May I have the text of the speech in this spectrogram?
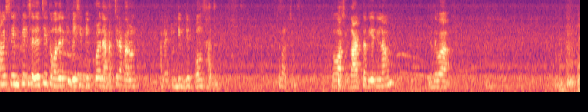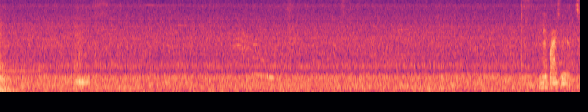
আমি সিম্পল সেজেছি, তোমাদেরকে বেশি ডিপ করে দেখাচ্ছি না, কারণ আমি একটু ডিপ ডিপ কম সাজি। বুঝতে পারছ তো আজকে গার্ডটা দিয়ে নিলাম। দেবা এখানে পায়েস হয়ে যাচ্ছে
